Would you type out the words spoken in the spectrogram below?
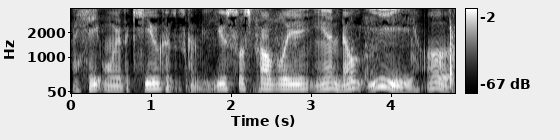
I hate when we have the Q because it's going to be useless probably. And no E. Oh,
